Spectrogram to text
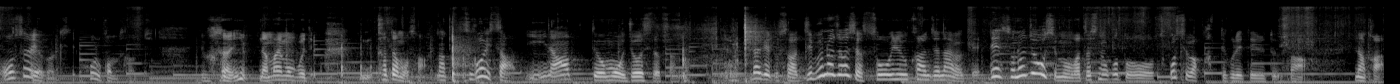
オーストラリアから来てるホルコムさんっていう名前も覚えてる。方もさなんかすごいさいいなって思う上司だったんだだけどさ自分の上司はそういう感じじゃないわけ。でその上司も私のことを少し分かってくれているというかなんか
